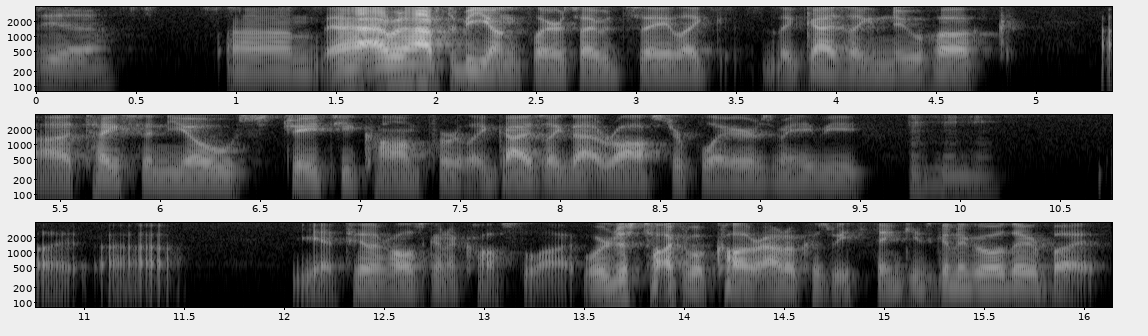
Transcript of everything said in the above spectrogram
Yeah. Um, I I would have to be young players. I would say like like guys like New Newhook, uh, Tyson Jost, JT Compher, like guys like that roster players maybe. hmm But uh, yeah, Taylor Hall's going to cost a lot. We're just talking about Colorado because we think he's going to go there, but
